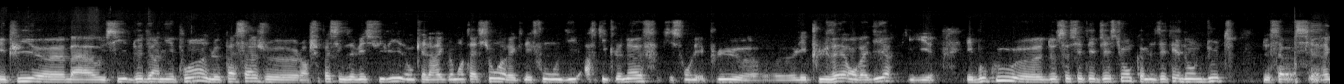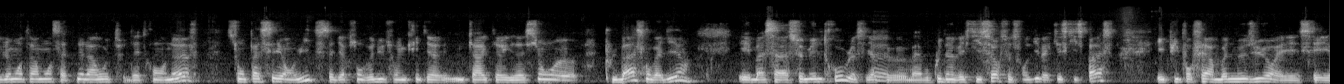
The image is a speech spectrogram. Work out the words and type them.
Et puis, euh, bah, aussi deux derniers points. Le passage, euh, alors je sais pas si vous avez suivi, donc à la réglementation avec les fonds dits article 9, qui sont les plus euh, les plus verts, on va dire, qui et beaucoup de sociétés de gestion, comme elles étaient dans le doute de savoir si réglementairement ça tenait la route d'être en 9, sont passés en 8, c'est-à-dire sont venus sur une, caractérisation plus basse, on va dire. Et bah, ça a semé le trouble, c'est-à-dire Mm. que bah, beaucoup d'investisseurs se sont dit bah, qu'est-ce qui se passe? Et puis pour faire bonne mesure, et c'est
